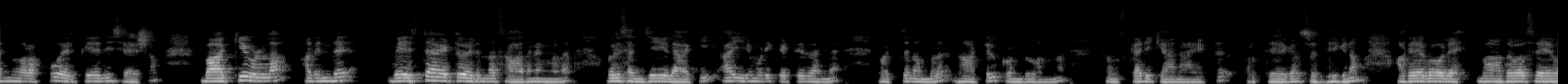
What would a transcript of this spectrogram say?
എന്ന് ഉറപ്പുവരുത്തിയതിന് ശേഷം ബാക്കിയുള്ള അതിന്റെ വേസ്റ്റായിട്ട് വരുന്ന സാധനങ്ങൾ ഒരു സഞ്ചിയിലാക്കി ആ ഇരുമുടി കെട്ടി തന്നെ വച്ച് നമ്മൾ നാട്ടിൽ കൊണ്ടുവന്ന് സംസ്കരിക്കാനായിട്ട് പ്രത്യേകം ശ്രദ്ധിക്കണം. അതേപോലെ മാധവസേവ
